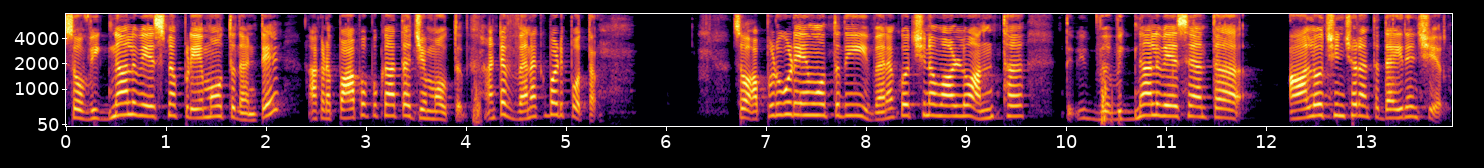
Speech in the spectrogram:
సో విఘ్నాలు వేసినప్పుడు ఏమవుతుందంటే అక్కడ పాపపు ఖాతా జమ అవుతుంది అంటే వెనకబడిపోతాం. సో అప్పుడు కూడా ఏమవుతుంది? వెనకొచ్చిన వాళ్ళు అంత విఘ్నాలు వేసే అంత ఆలోచించరు అంత ధైర్యం చేయరు.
